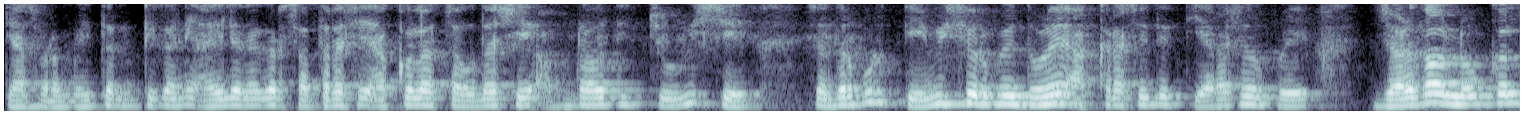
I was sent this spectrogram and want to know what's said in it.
त्याचप्रमाणे इतर ठिकाणी अहिल्यानगर सतराशे अकोला चौदाशे अमरावती चोवीसशे चंद्रपूर तेवीसशे रुपये धुळे अकराशे ते तेराशे रुपये जळगाव लोकल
